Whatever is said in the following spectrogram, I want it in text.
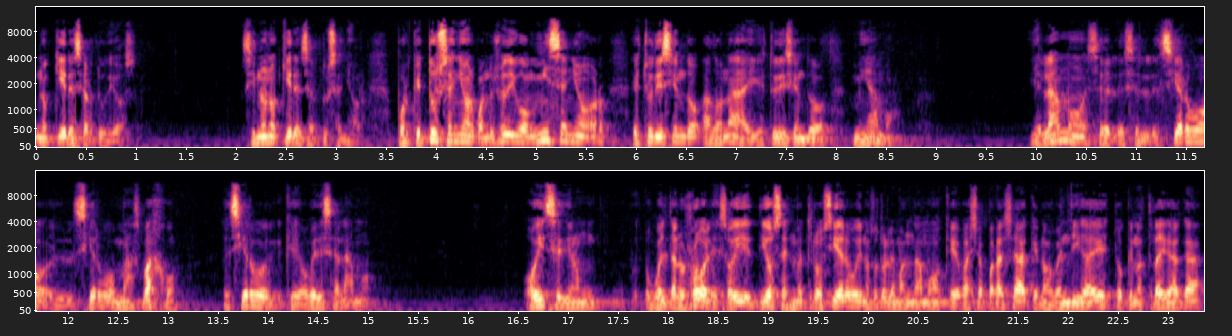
no quiere ser tu Dios si no, no quiere ser tu Señor. Porque tu Señor, cuando yo digo mi Señor, estoy diciendo Adonai, estoy diciendo mi amo. Y el amo es el, es el siervo, el siervo más bajo, el siervo que obedece al amo. Hoy se dieron vuelta los roles. Hoy Dios es nuestro siervo y nosotros le mandamos que vaya para allá, que nos bendiga esto, que nos traiga acá,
